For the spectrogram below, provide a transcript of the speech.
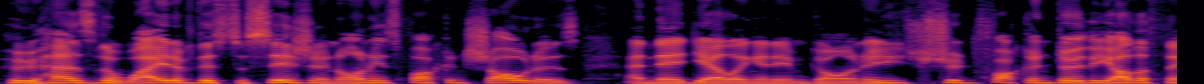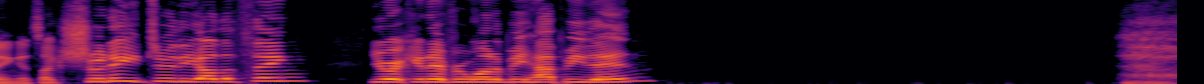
who has the weight of this decision on his fucking shoulders, and they're yelling at him, going, he should fucking do the other thing. It's like, should he do the other thing? You reckon everyone would be happy then?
